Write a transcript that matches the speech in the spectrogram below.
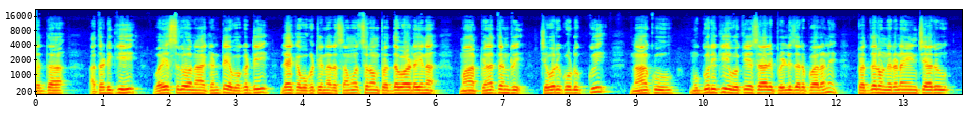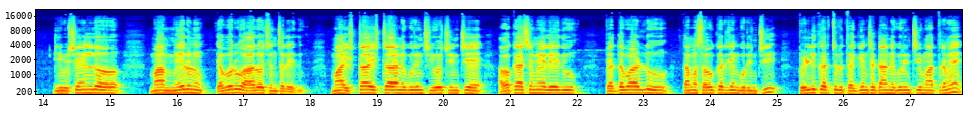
పెద్ద. అతడికి వయస్సులో నాకంటే ఒకటి లేక ఒకటిన్నర సంవత్సరం పెద్దవాడైన మా పినతండ్రి చివరి కొడుక్కి నాకు ముగ్గురికి ఒకేసారి పెళ్ళి జరపాలని పెద్దలు నిర్ణయించారు. ఈ విషయంలో మా మేలును ఎవరూ ఆలోచించలేదు. మా ఇష్టాయిష్టాలను గురించి యోచించే అవకాశమే లేదు. పెద్దవాళ్ళు తమ సౌకర్యం గురించి పెళ్ళి ఖర్చులు తగ్గించటాన్ని గురించి మాత్రమే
